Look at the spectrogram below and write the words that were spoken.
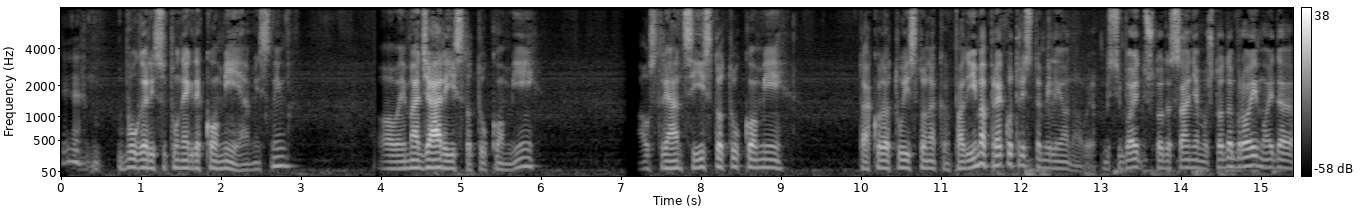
Je. Bugari su tu negde ko mi, ja mislim. Ovaj, Mađari isto tu ko mi. Austrijanci isto tu ko mi. Tako da tu isto na... Pa ima preko 300 miliona. Ovaj. Mislim, boj, što da sanjamo, što da brojimo da...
